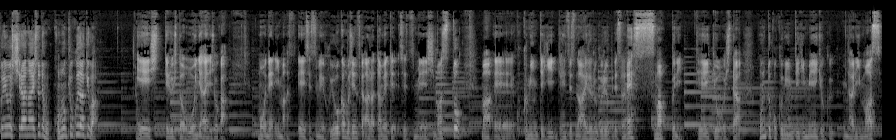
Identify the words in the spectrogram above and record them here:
それを知らない人でもこの曲だけは、えー知ってる人は多いんじゃないでしょうか。もうね、今、えー説明不要かもしれないですが、改めて説明しますと、まあ、えー国民的伝説のアイドルグループですよね。スマップに提供した、本当国民的名曲になります。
